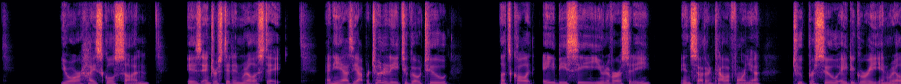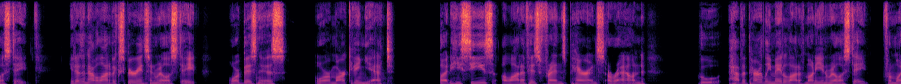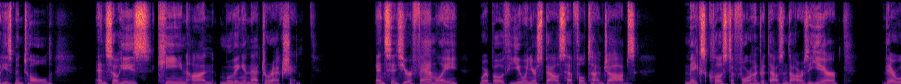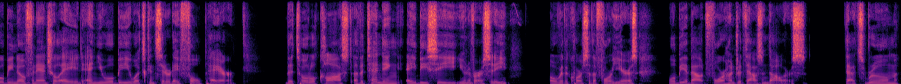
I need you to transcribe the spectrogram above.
Your high school son is interested in real estate, and he has the opportunity to go to let's call it ABC University in Southern California, to pursue a degree in real estate. He doesn't have a lot of experience in real estate or business or marketing yet, but he sees a lot of his friends' parents around who have apparently made a lot of money in real estate, from what he's been told. And so he's keen on moving in that direction. And since your family, where both you and your spouse have full time jobs, makes close to $400,000 a year, there will be no financial aid and you will be what's considered a full payer. The total cost of attending ABC University over the course of the four years will be about $400,000. That's room,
